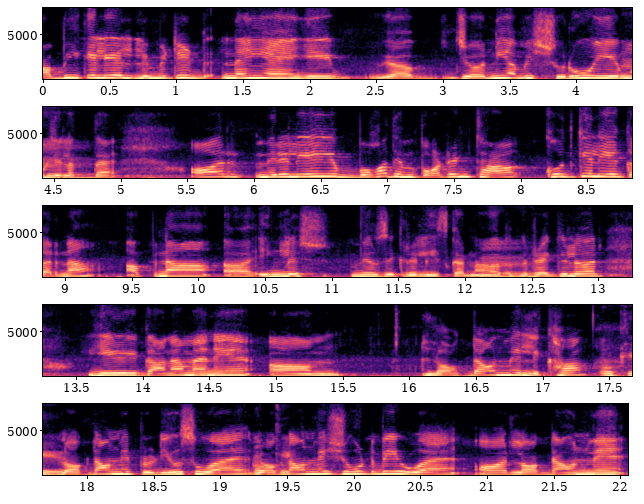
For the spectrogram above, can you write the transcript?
अभी के लिए लिमिटेड नहीं है ये जर्नी अभी शुरू हुई है मुझे लगता है और मेरे लिए ये बहुत इम्पोर्टेंट था खुद के लिए करना अपना इंग्लिश म्यूज़िक रिलीज़ करना। और रेगुलर ये गाना मैंने लॉकडाउन में लिखा। Okay. लॉकडाउन में प्रोड्यूस हुआ है लॉकडाउन में शूट भी हुआ है और लॉकडाउन में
